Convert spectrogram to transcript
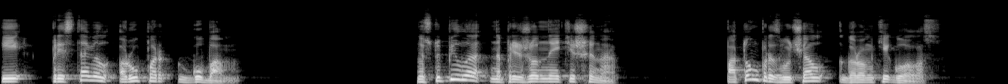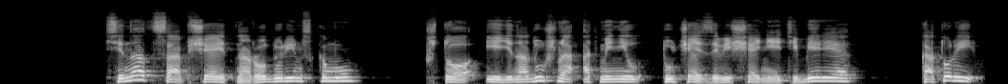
и приставил рупор к губам. Наступила напряженная тишина. Потом прозвучал громкий голос. Сенат сообщает народу римскому, что единодушно отменил ту часть завещания Тиберия, в которой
